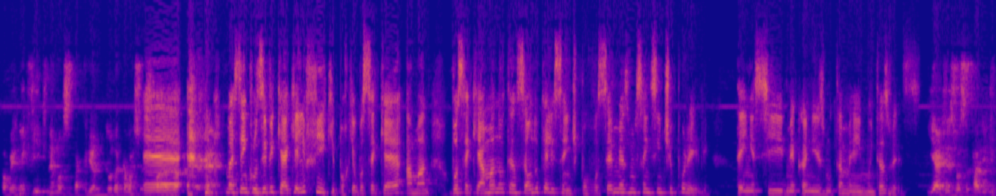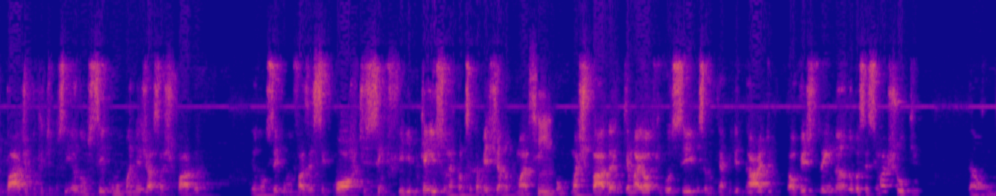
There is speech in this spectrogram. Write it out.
Talvez nem fique, né? Você está criando toda aquela história. É... Da... Mas você, inclusive, quer que ele fique, porque você quer, a man... você quer a manutenção do que ele sente por você, mesmo sem sentir por ele. Tem esse mecanismo também, muitas vezes. E às vezes você está ali de página porque, tipo assim, eu não sei como manejar essa espada eu não sei como fazer esse corte sem ferir, porque é isso, né? Quando você está mexendo com uma, com uma espada que é maior do que você e você não tem habilidade, talvez treinando você se machuque. Então,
